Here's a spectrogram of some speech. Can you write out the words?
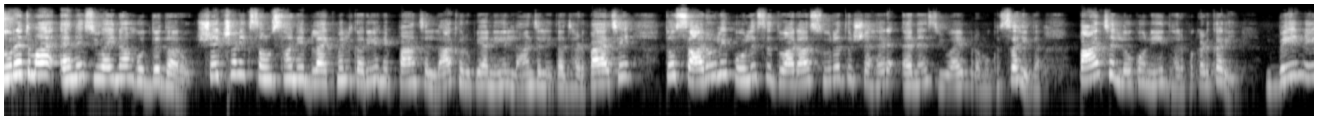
સુરતમાં એનએસયુઆઈના હોદ્દેદારો શૈક્ષણિક સંસ્થાને બ્લેકમેલ કરી અને પાંચ લાખ રૂપિયાની લાંચ લેતા ઝડપાયા છે તો સારોલી પોલીસ દ્વારા સુરત શહેર એનએસયુઆઈ પ્રમુખ સહિત પાંચ લોકોની ધરપકડ કરી બેને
